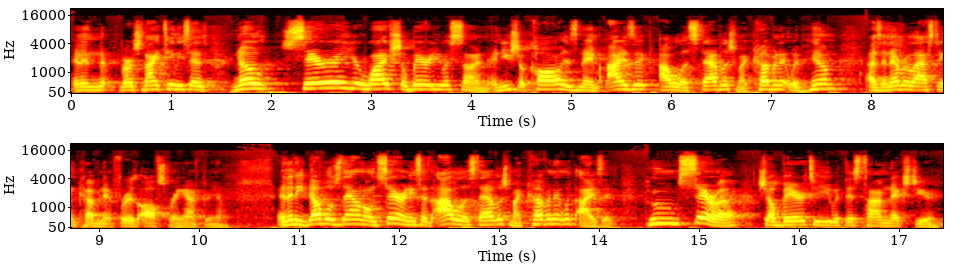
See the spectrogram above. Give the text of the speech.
And in verse 19, he says, no, Sarah, your wife, shall bear you a son, and you shall call his name Isaac. I will establish my covenant with him as an everlasting covenant for his offspring after him. And then he doubles down on Sarah and he says, I will establish my covenant with Isaac, whom Sarah shall bear to you at this time next year.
